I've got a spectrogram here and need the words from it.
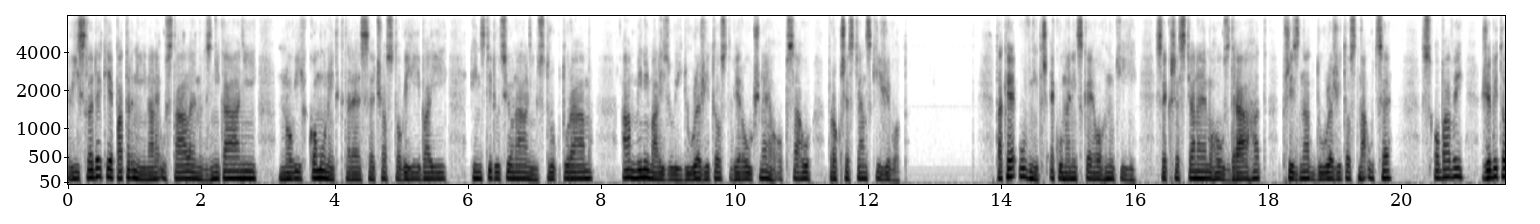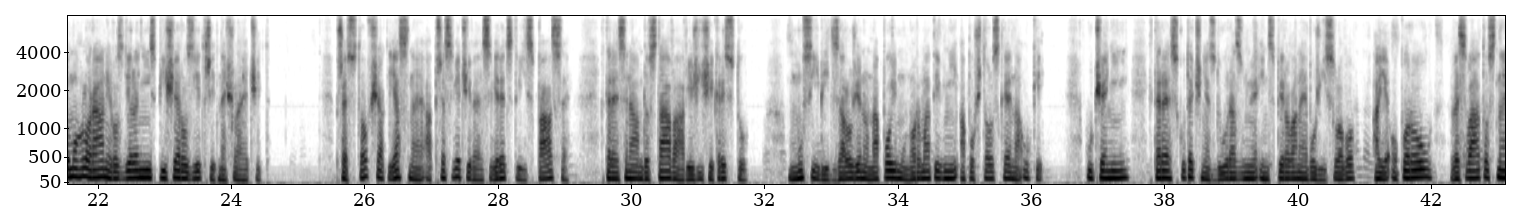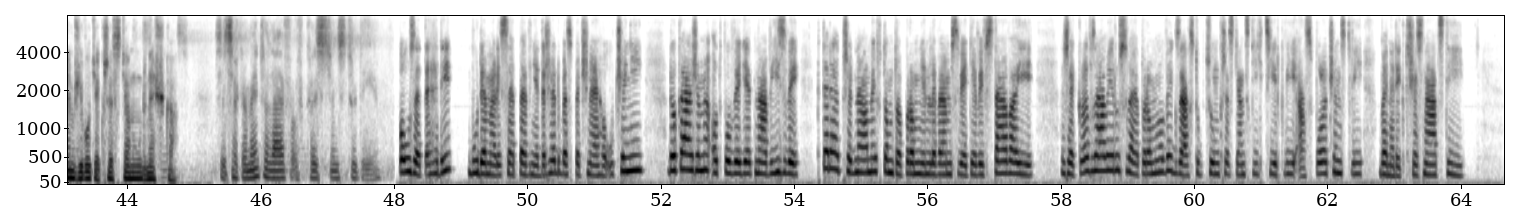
Výsledek je patrný na neustálém vznikání nových komunit, které se často vyhýbají institucionálním strukturám a minimalizují důležitost věroučného obsahu pro křesťanský život. Také uvnitř ekumenického hnutí se křesťané mohou zdráhat přiznat důležitost nauce z obavy, že by to mohlo rány rozdělení spíše rozjitřit než léčit. Přesto však jasné a přesvědčivé svědectví spáse, které se nám dostává v Ježíši Kristu, musí být založeno na pojmu normativní a poštolské nauky, učení, které skutečně zdůrazňuje inspirované Boží slovo a je oporou ve svátostném životě křesťanů dneška. Pouze tehdy, budeme-li se pevně držet bezpečného učení, dokážeme odpovědět na výzvy, které před námi v tomto proměnlivém světě vyvstávají, řekl v závěru své promluvy k zástupcům křesťanských církví a společenství Benedikt XVI.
